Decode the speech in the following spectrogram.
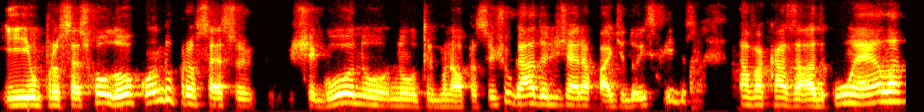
e o processo rolou. Quando o processo chegou no, no tribunal para ser julgado, ele já era pai de dois filhos, estava casado com ela,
